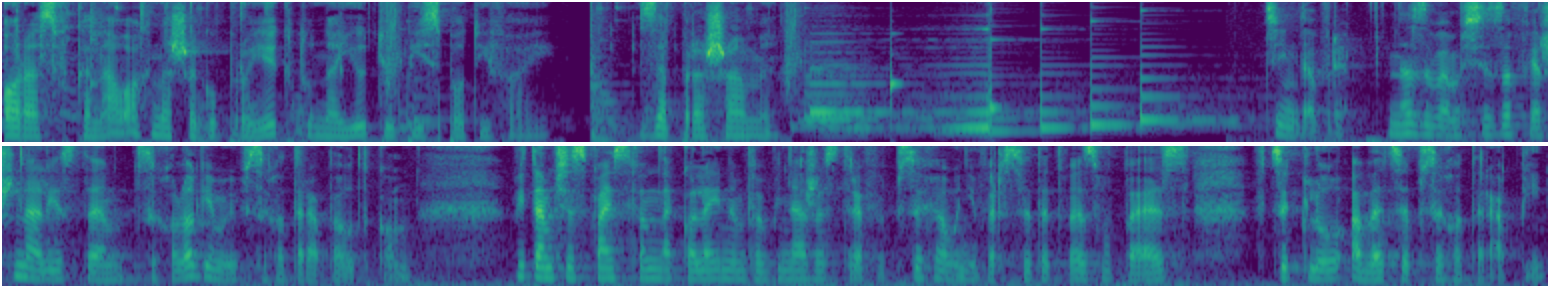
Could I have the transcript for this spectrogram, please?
oraz w kanałach naszego projektu na YouTube i Spotify. Zapraszamy. Dzień dobry, nazywam się Zofia Szynal, jestem psychologiem i psychoterapeutką. Witam się z Państwem na kolejnym webinarze Strefy Psyche Uniwersytetu SWPS w cyklu ABC Psychoterapii.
